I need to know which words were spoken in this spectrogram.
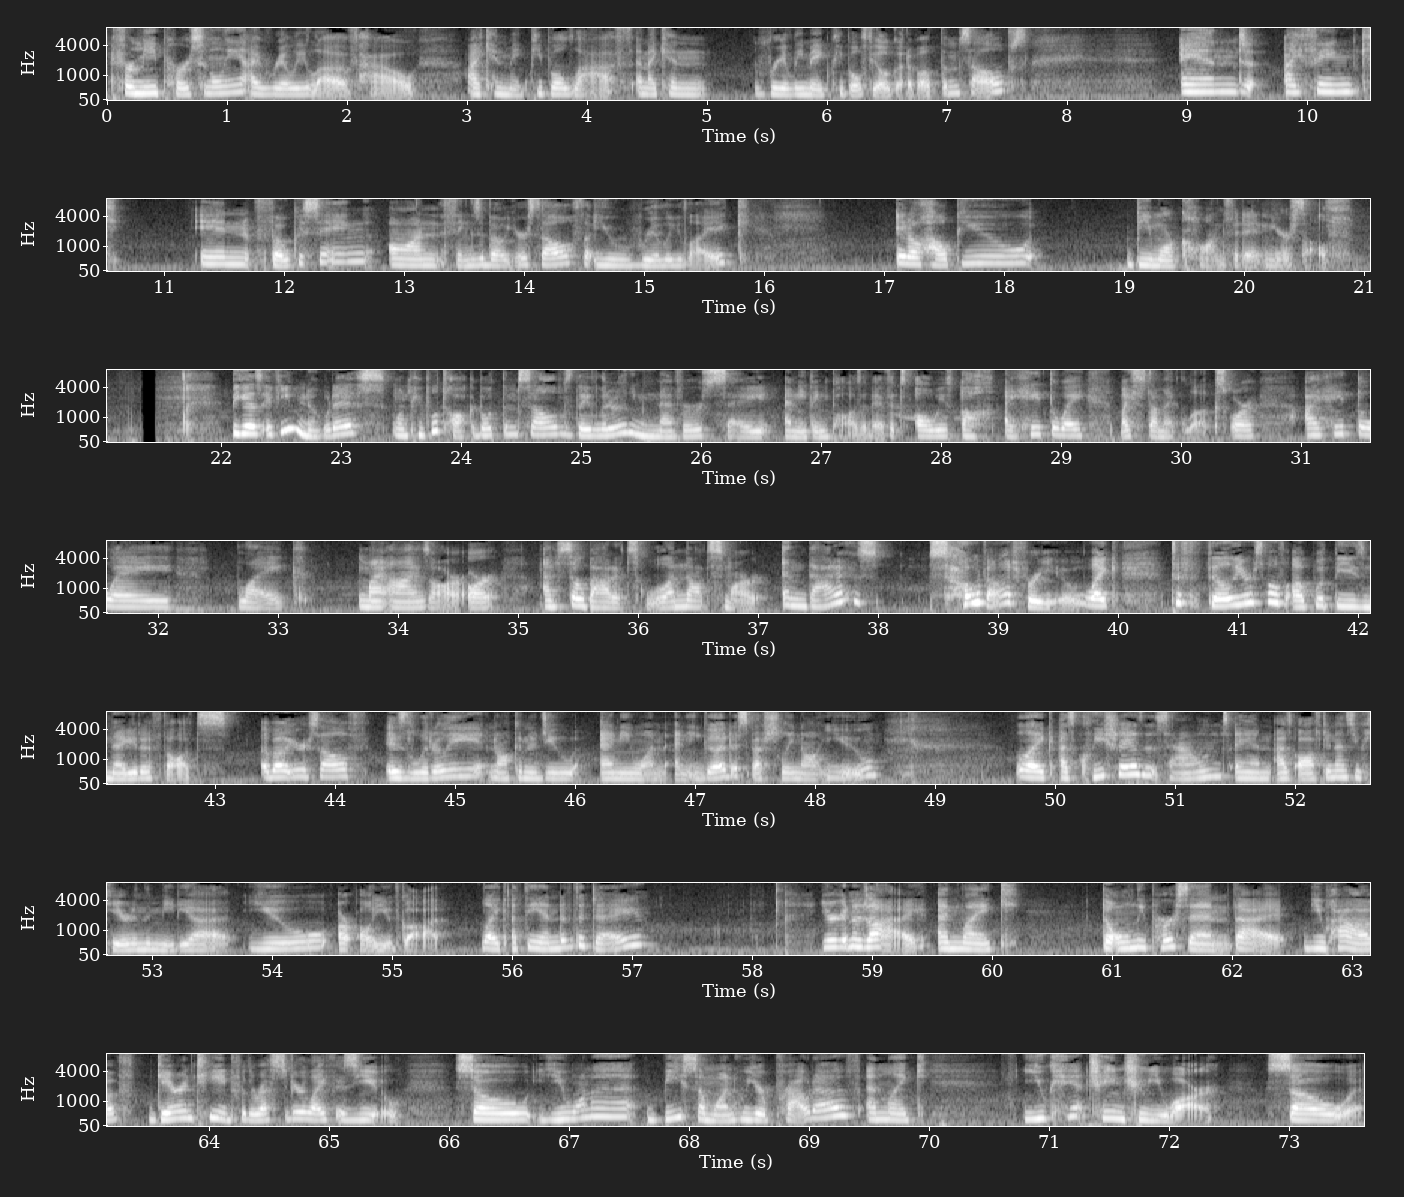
for me personally, I really love how I can make people laugh and I can really make people feel good about themselves. And I think in focusing on things about yourself that you really like, it'll help you be more confident in yourself. Because if you notice, when people talk about themselves, they literally never say anything positive. It's always, ugh, I hate the way my stomach looks, or I hate the way like my eyes are or I'm so bad at school, I'm not smart. And that is so bad for you. Like to fill yourself up with these negative thoughts about yourself is literally not going to do anyone any good, especially not you. Like, as cliche as it sounds, and as often as you hear it in the media, you are all you've got. Like, at the end of the day, you're gonna die. And, like, the only person that you have guaranteed for the rest of your life is you. So you want to be someone who you're proud of and like you can't change who you are. So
